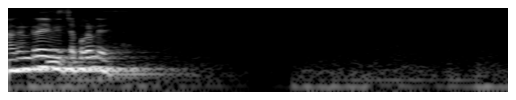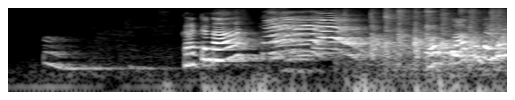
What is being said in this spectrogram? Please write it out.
ఆగండి రే మీరు చెప్పకండి. కరెక్టేనా? క్లాప్ కొట్టండి.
